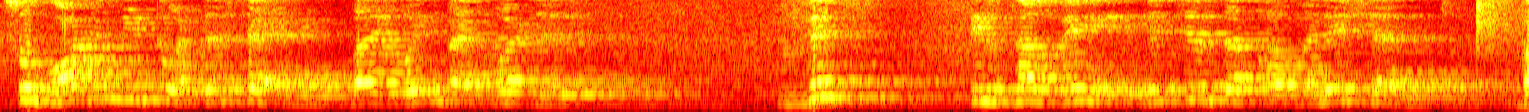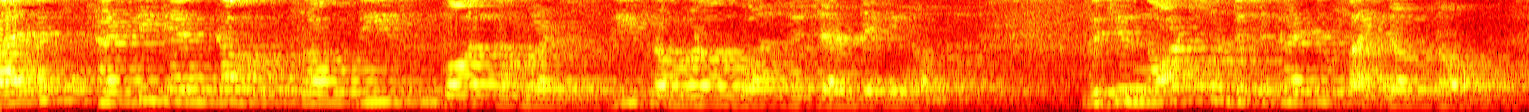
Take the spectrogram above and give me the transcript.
So what you need to understand by going backwards is which is the way, which is the combination by which 30 can come from these ball numbers, these number of balls which I am taking out, which is not so difficult to find out now.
